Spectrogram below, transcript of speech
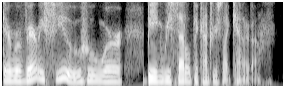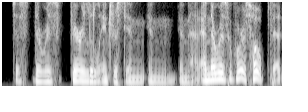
there were very few who were being resettled to countries like Canada. Just there was very little interest in in in that, and there was, of course, hope that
